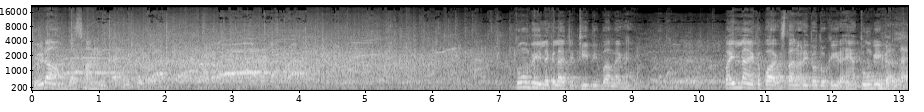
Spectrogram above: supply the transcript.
ਜਿਹੜਾ ਆਉਂਦਾ, ਸਾਨੂੰ ਪੈ ਨਿਕਲਦਾ ਤੂੰ ਵੀ ਲਿਖ ਲੈ ਚਿੱਠੀ, ਬੀਬਾ, ਮੈਂ ਕਹਿੰਦਾ ਪਹਿਲਾਂ ਇੱਕ ਪਾਕਿਸਤਾਨ ਵਾਲੀ ਤੋਂ ਦੁਖੀ ਰਹੇ ਹਾਂ, ਤੂੰ ਵੀ ਕਰ ਲੈ।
